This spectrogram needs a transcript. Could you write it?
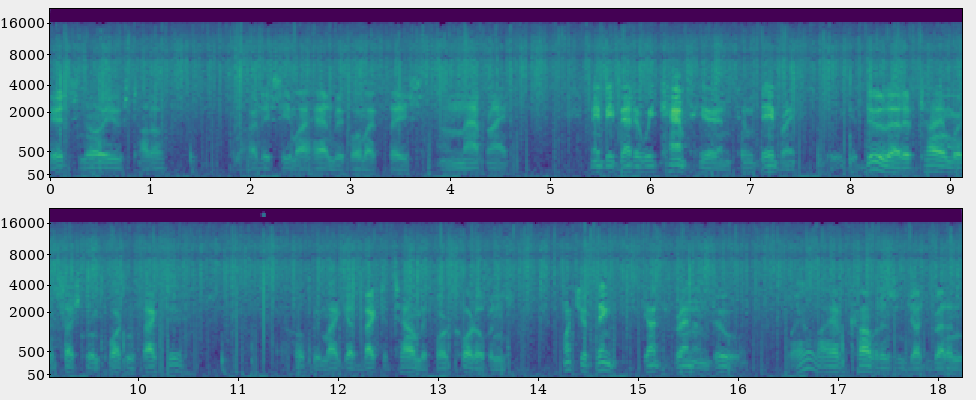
It's no use, Tonto. I can hardly see my hand before my face. I'm that right. Maybe better we camp here until daybreak. We could do that if time weren't such an important factor. I hope we might get back to town before court opens. What you think Judge Brennan do? Well, I have confidence in Judge Brennan.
